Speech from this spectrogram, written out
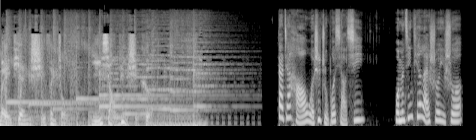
每天十分钟，一笑历史课。大家好，我是主播小溪。我们今天来说一说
